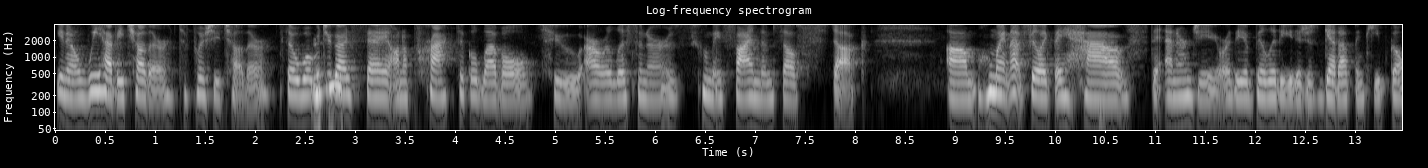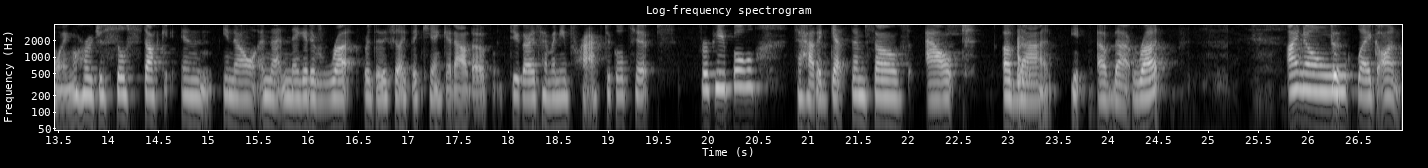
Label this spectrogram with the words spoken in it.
you know, we have each other to push each other. So, what would you mm-hmm. guys say on a practical level to our listeners who may find themselves stuck, um, who might not feel like they have the energy or the ability to just get up and keep going, or are just so stuck in, you know, in that negative rut where they feel like they can't get out of? Do you guys have any practical tips for people to how to get themselves out of that of that rut? I know, the- like on.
